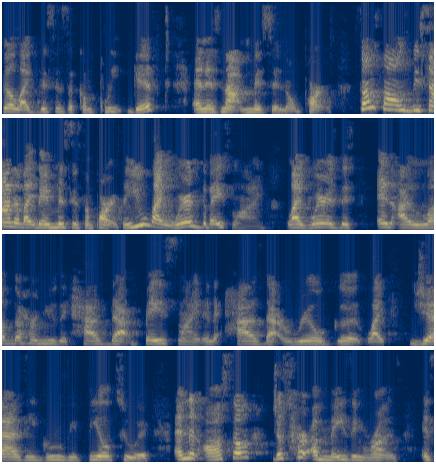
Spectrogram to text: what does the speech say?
feel like this is a complete gift and it's not missing no parts. Some songs be sounding like they're missing some parts, and you like, where's the bass line? Like, where is this? And I love that her music has that bass line and it has that real good, like jazzy, groovy feel to it. And then also just her amazing runs is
